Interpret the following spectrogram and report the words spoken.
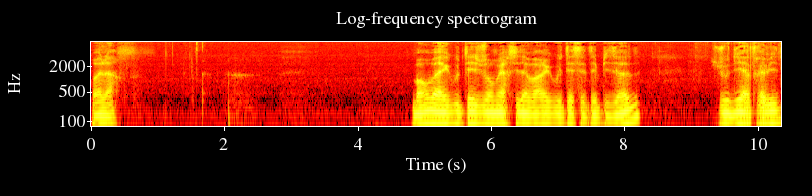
Voilà. Bon, bah écoutez, je vous remercie d'avoir écouté cet épisode. Je vous dis à très vite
